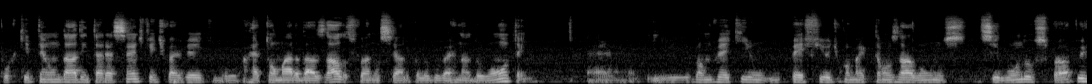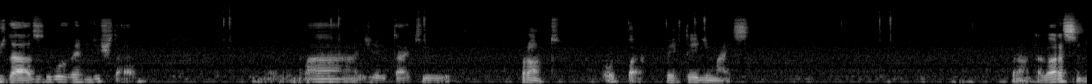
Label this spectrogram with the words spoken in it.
porque tem um dado interessante que a gente vai ver a retomada das aulas foi anunciado pelo governador ontem, e vamos ver aqui um perfil de como é que estão os alunos segundo os próprios dados do governo do estado. Vamos lá, ajeitar aqui o... Pronto. Opa, apertei demais. Pronto, agora sim.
